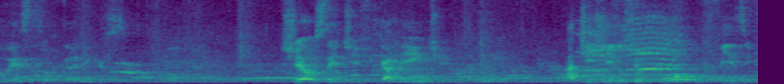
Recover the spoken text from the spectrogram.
Doenças orgânicas. Geocientificamente, atingindo o seu corpo físico,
